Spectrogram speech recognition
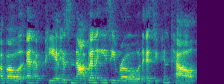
about NFP. It has not been an easy road, as you can tell,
